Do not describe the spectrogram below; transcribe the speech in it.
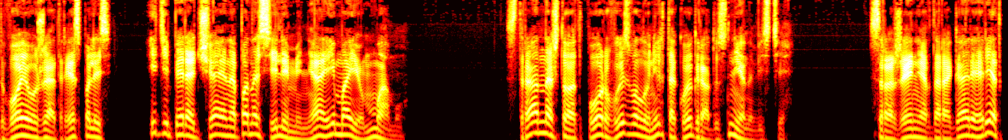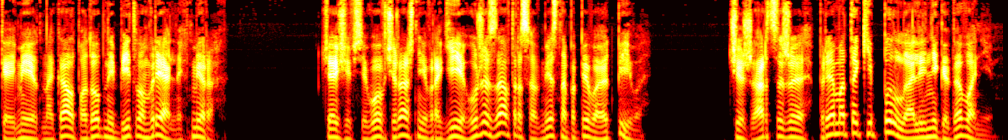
двое уже отреспались и теперь отчаянно поносили меня и мою маму. Странно, что отпор вызвал у них такой градус ненависти. Сражения в Дорогаре редко имеют накал, подобный битвам в реальных мирах. Чаще всего вчерашние враги уже завтра совместно попивают пиво. Чижарцы же прямо-таки пылали негодованием.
